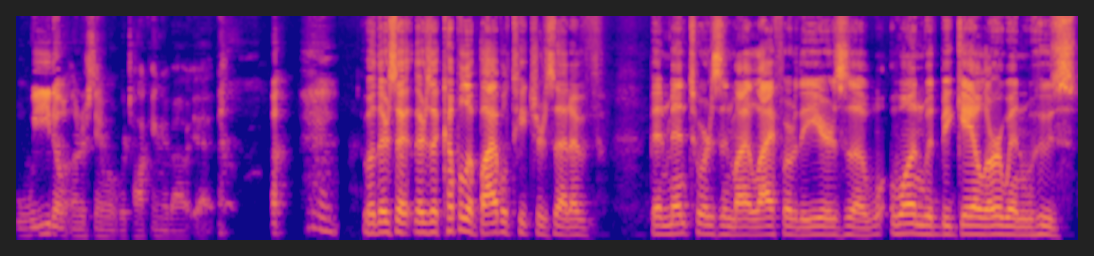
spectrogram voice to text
we don't understand what we're talking about yet. well, there's a there's a couple of Bible teachers that I've been mentors in my life over the years. Uh, one would be Gayle Erwin, who's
